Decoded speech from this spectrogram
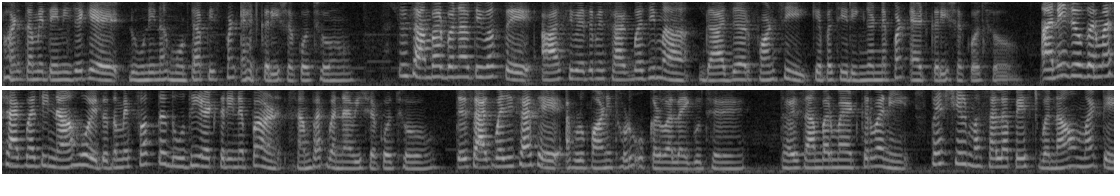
પણ તમે તેની જગ્યાએ ડુંગળીના મોટા પીસ પણ એડ કરી શકો છો. તો સાંભાર બનાવતી વખતે આ સિવાય તમે શાકભાજીમાં ગાજર, ફણસી કે પછી રીંગણને પણ એડ કરી શકો છો. અને જો ઘરમાં શાકભાજી ના હોય તો તમે ફક્ત દૂધી એડ કરીને પણ સાંભાર બનાવી શકો છો. તો શાકભાજી સાથે આપણું પાણી થોડું ઉકળવા લાગ્યું છે. તો હવે સાંભારમાં એડ કરવાની સ્પેશિયલ મસાલા પેસ્ટ બનાવવા માટે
